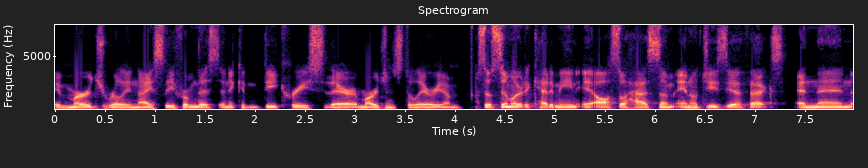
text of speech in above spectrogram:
emerge really nicely from this and it can decrease their emergence delirium. So similar to ketamine, it also has some analgesia effects. And then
